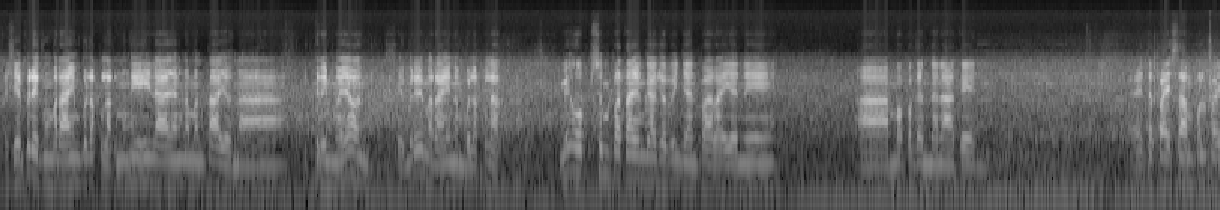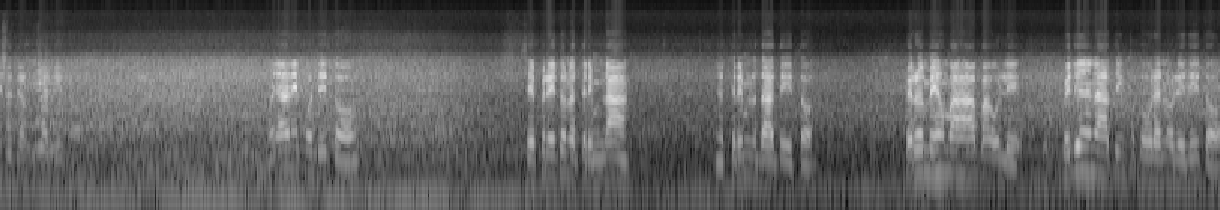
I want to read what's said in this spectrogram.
Eh, siyempre kung maraming bulaklak, manghihinayang naman tayo na i-trim ngayon. Siyempre marami ng bulaklak. May option pa tayong gagawin dyan para yan eh ah, mapaganda natin. Ah, ito pa, sample pa isa, dito. Kunyari po dito, siyempre ito na-trim na. Na-trim na dati ito. Pero may humahaba uli, pwede na nating putulan uli dito.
